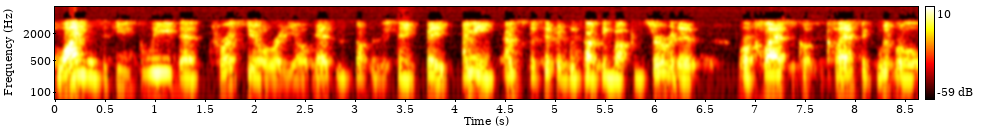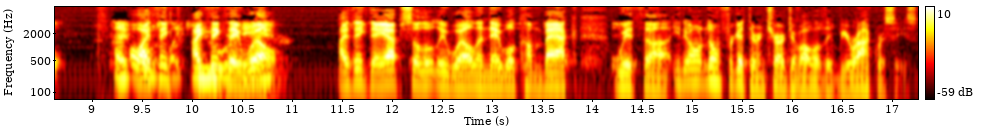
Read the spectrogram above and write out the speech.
Why is it you believe that terrestrial radio hasn't suffered the same fate? I mean, I'm specifically talking about conservative or classical, classic liberal type. Oh, I think like I think they will. or- I think they absolutely will, and they will come back with. Uh, you know, don't forget they're in charge of all of the bureaucracies.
